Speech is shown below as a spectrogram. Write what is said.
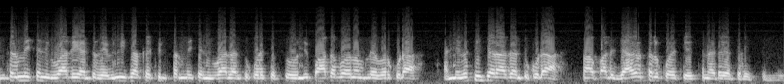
ఇన్ఫర్మేషన్ ఇవ్వాలి అంటూ రెవెన్యూ శాఖకి ఇన్ఫర్మేషన్ ఇవ్వాలంటూ కూడా చెప్తూ ఉంది. పాత భవనంలో ఎవరు కూడా నివసించరాదంటూ కూడా పలు జాగ్రత్తలు కూడా చేస్తున్నట్టుగా తెలుస్తుంది.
